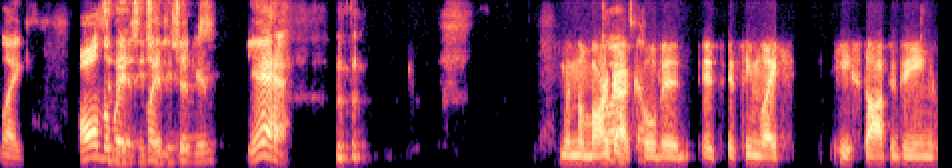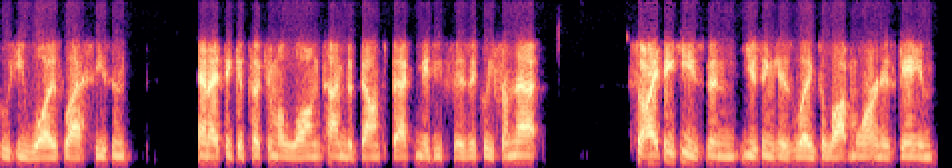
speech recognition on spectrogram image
like all the To the way AFC to play the Championship Chiefs. game? Yeah, When Lamar Go got Scott. COVID, it it seemed like he stopped being who he was last season, and I think it took him a long time to bounce back, maybe physically from that. So I think he's been using his legs a lot more in his game,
